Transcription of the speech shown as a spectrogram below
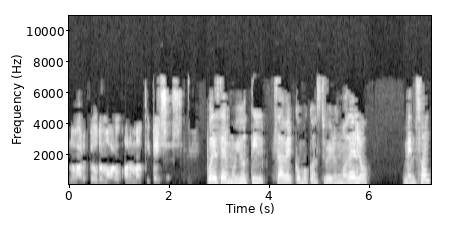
know how to build a model on a monthly basis. Puede ser muy útil saber cómo construir un modelo mensual.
